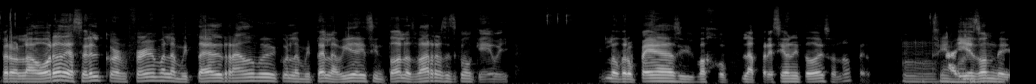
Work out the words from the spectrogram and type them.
Pero a la hora de hacer el confirm a la mitad del round, güey, con la mitad de la vida y sin todas las barras, es como que, güey, lo dropeas y bajo la presión y todo eso, ¿no? Pero Mm, Sí, ahí es donde,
